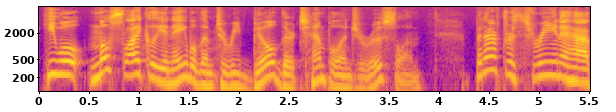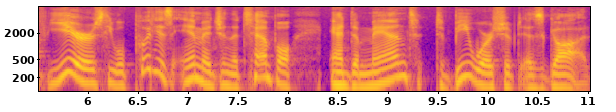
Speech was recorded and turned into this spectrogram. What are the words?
He will most likely enable them to rebuild their temple in Jerusalem. But after three and a half years, he will put his image in the temple and demand to be worshiped as God.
